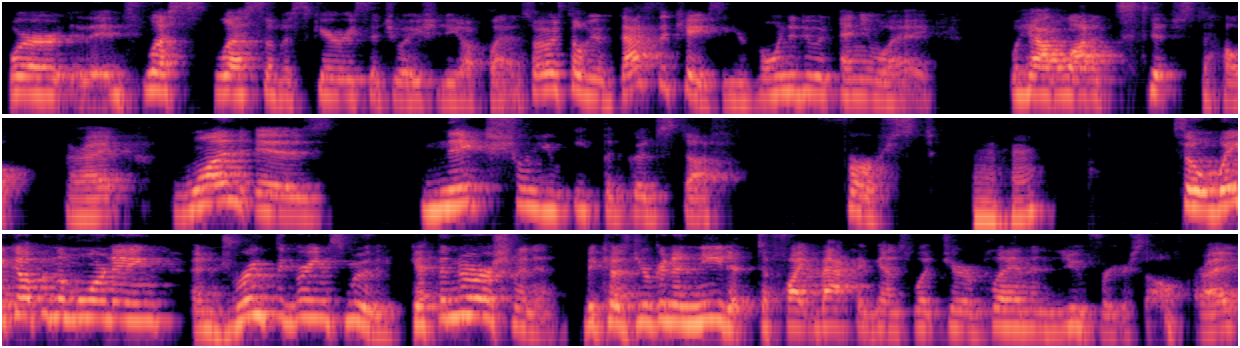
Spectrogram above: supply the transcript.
Where it's less less of a scary situation to eat off plan so i always tell people if that's the case and you're going to do it anyway we have a lot of tips to help all right? One is make sure you eat the good stuff 1st mm-hmm. So wake up in the morning and drink the green smoothie. Get the nourishment in because you're going to need it to fight back against what you're planning to do for yourself, right?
